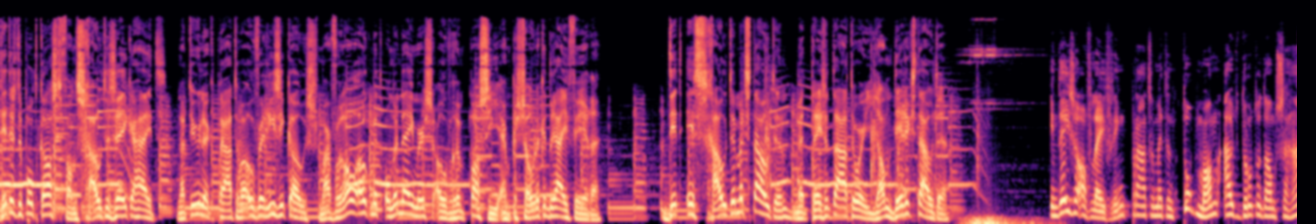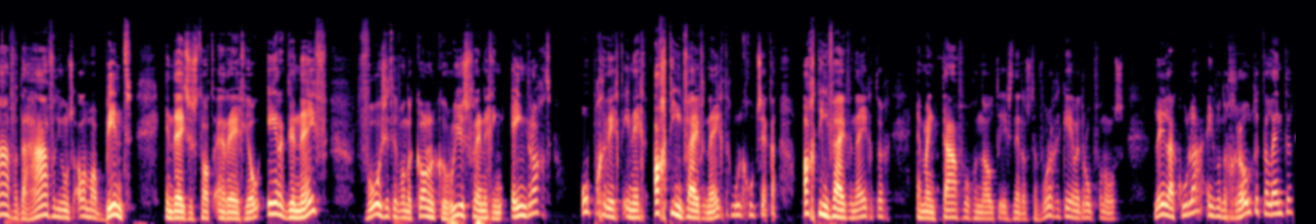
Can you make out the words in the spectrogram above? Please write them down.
Dit is de podcast van Schouten Zekerheid. Natuurlijk praten we over risico's, maar vooral ook met ondernemers over hun passie en persoonlijke drijfveren. Dit is Schouten met Stouten met presentator Jan Dirk Stouten. In deze aflevering praten we met een topman uit de Rotterdamse haven. De haven die ons allemaal bindt in deze stad en regio. Erik de Neef, voorzitter van de Koninklijke Roeiersvereniging Eendracht. Opgericht in 1895, moet ik goed zeggen. 1895. En mijn tafelgenote is net als de vorige keer met Rob van Os. Lela Kula, een van de grote talenten.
